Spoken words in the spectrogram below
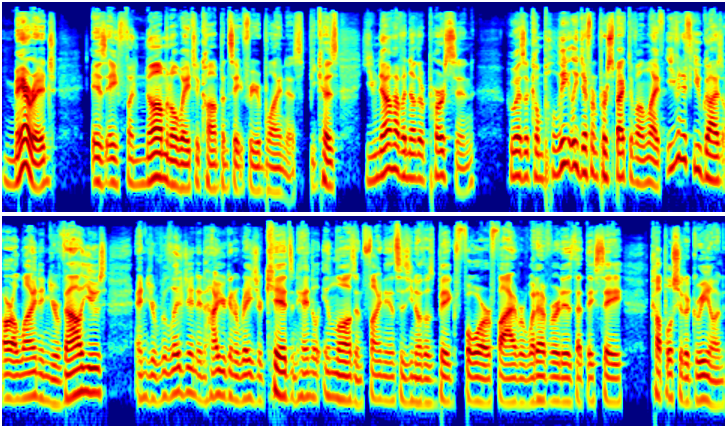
Marriage is a phenomenal way to compensate for your blindness because you now have another person who has a completely different perspective on life. Even if you guys are aligned in your values and your religion and how you're going to raise your kids and handle in laws and finances, you know, those big four or five or whatever it is that they say couples should agree on,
